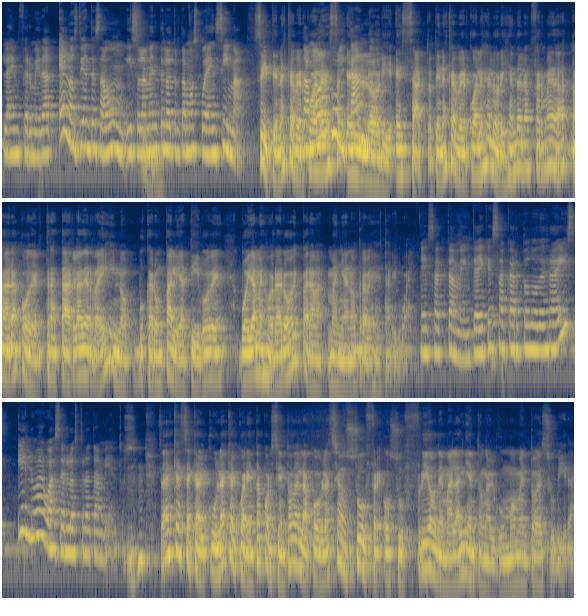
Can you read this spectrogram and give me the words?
la enfermedad en los dientes aún y solamente lo tratamos por encima. Sí, tienes que ver cuál es el origen. Exacto, tienes que ver cuál es el origen de la enfermedad para poder tratarla de raíz y no buscar un paliativo de voy a mejorar hoy para mañana otra vez estar igual. Exactamente, hay que sacar todo de raíz y luego hacer los tratamientos. ¿Sabes que se calcula que el 40% de la población sufre o sufrió de mal aliento en algún momento de su vida?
